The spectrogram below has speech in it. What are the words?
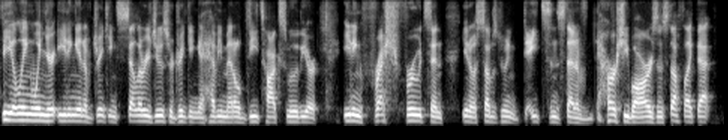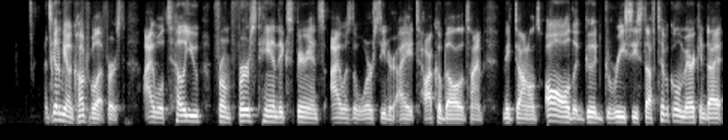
feeling when you're eating it of drinking celery juice or drinking a heavy metal detox smoothie or eating fresh fruits and you know substituting dates instead of hershey bars and stuff like that it's going to be uncomfortable at first. I will tell you from firsthand experience, I was the worst eater. I ate Taco Bell all the time, McDonald's, all the good greasy stuff, typical American diet.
